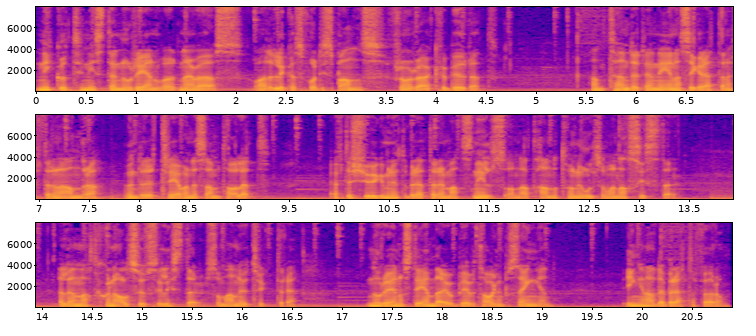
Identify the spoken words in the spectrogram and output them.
Nikotinisten Norén var nervös och hade lyckats få dispens från rökförbudet. Han tände den ena cigaretten efter den andra under det trevande samtalet efter 20 minuter berättade Mats Nilsson att han och Tony Olsson var nazister. Eller nationalsocialister, som han uttryckte det. Norén och Stenberg blev tagna på sängen. Ingen hade berättat för dem.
